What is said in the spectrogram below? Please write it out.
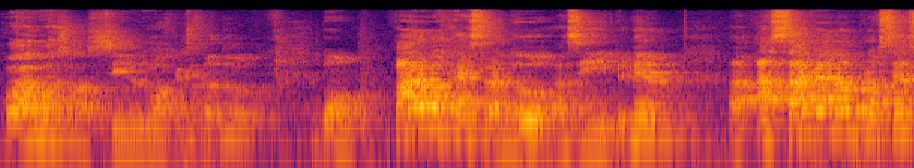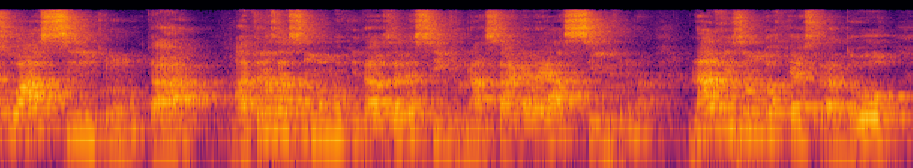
Qual é o raciocínio do orquestrador? Bom, para o orquestrador, assim, primeiro a, saga é um processo assíncrono, tá? A transação no banco de dados é síncrona, a saga é assíncrona. Na visão do orquestrador,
